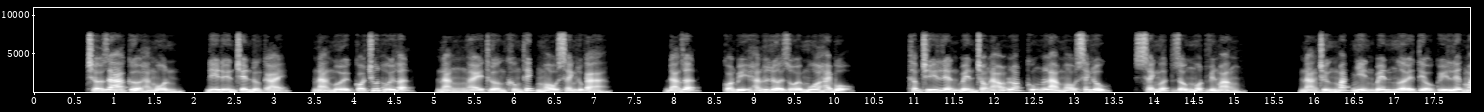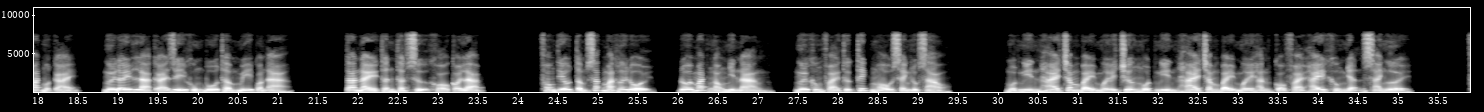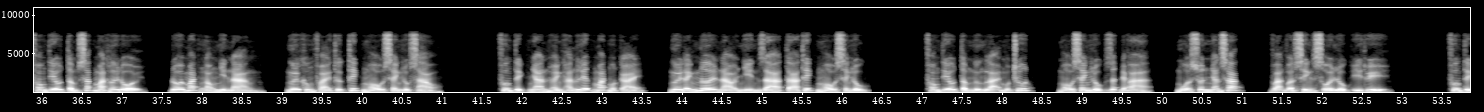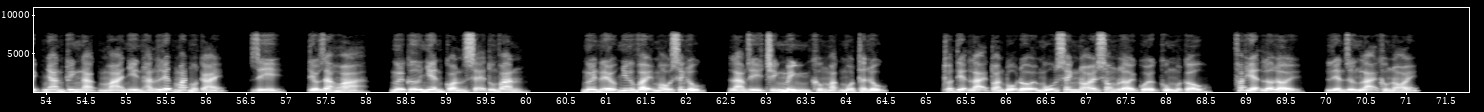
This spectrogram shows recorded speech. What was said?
Chờ ra cửa hàng môn, đi đến trên đường cái, nàng mới có chút hối hận, nàng ngày thường không thích màu xanh lục A. Đáng giận, còn bị hắn lừa dối mua hai bộ. Thậm chí liền bên trong áo lót cũng là màu xanh lục, xanh mượt giống một viên măng. Nàng trừng mắt nhìn bên người tiểu quỷ liếc mắt một cái, ngươi đây là cái gì khủng bố thẩm mỹ quan A. Ta này thân thật sự khó coi lạc. Phong tiêu tầm sắc mặt hơi đổi, đôi mắt ngóng nhìn nàng, ngươi không phải thực thích màu xanh lục sao. 1270 chương 1270 hắn có phải hay không nhận sai người. Phong tiêu tầm sắc mặt hơi đổi, đôi mắt ngóng nhìn nàng, ngươi không phải thực thích màu xanh lục sao. Phương tịch nhan hoành hắn liếc mắt một cái, ngươi đánh nơi nào nhìn ra ta thích màu xanh lục. Phong tiêu tầm ngừng lại một chút, màu xanh lục rất đẹp à, mùa xuân nhan sắc, vạn vật sinh sôi lục ý thủy. Phương tịch nhan kinh ngạc mà nhìn hắn liếc mắt một cái, gì, tiểu gia hỏa, ngươi cư nhiên còn sẽ tốn văn. Ngươi nếu như vậy màu xanh lục, làm gì chính mình không mặc một thân lục. Thuận tiện lại toàn bộ đội mũ xanh nói xong lời cuối cùng một câu, phát hiện lỡ lời, liền dừng lại không nói.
